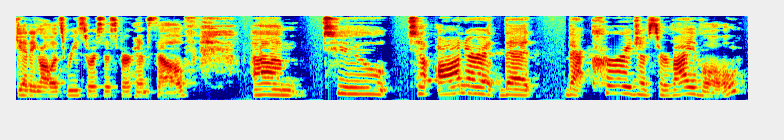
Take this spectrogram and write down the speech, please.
getting all his resources for himself um, to to honor that that courage of survival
